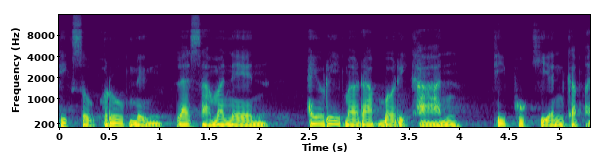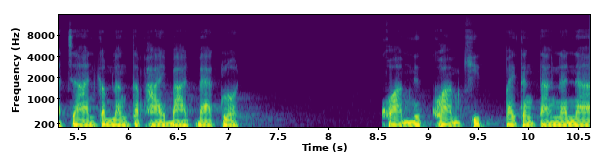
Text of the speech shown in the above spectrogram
ภิกษุรูปหนึ่งและสามเณรให้รีบมารับบริขารที่ผู้เขียนกับอาจารย์กำลังตะพายบาดแบกหลดความนึกความคิดไปต่างๆ นานา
